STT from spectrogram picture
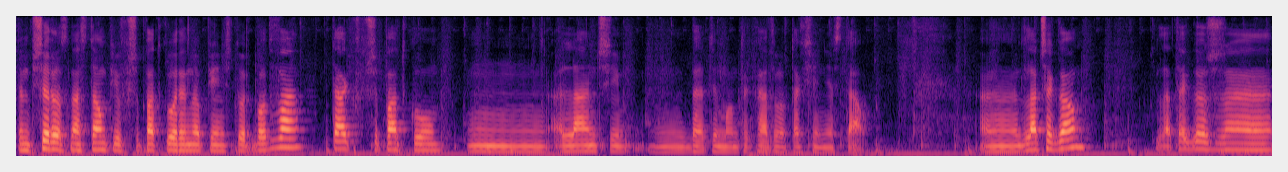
ten przyrost nastąpił w przypadku Renault 5 Turbo 2, tak w przypadku mm, Lanci mm, Bety Monte Carlo tak się nie stało. E, Dlaczego? Dlatego, że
